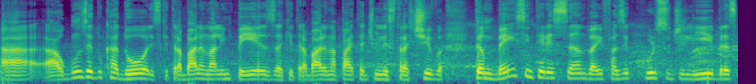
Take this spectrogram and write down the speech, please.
uh, alguns educadores que trabalham na limpeza, que trabalham na parte administrativa, também se interessando aí fazer curso de Libras,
